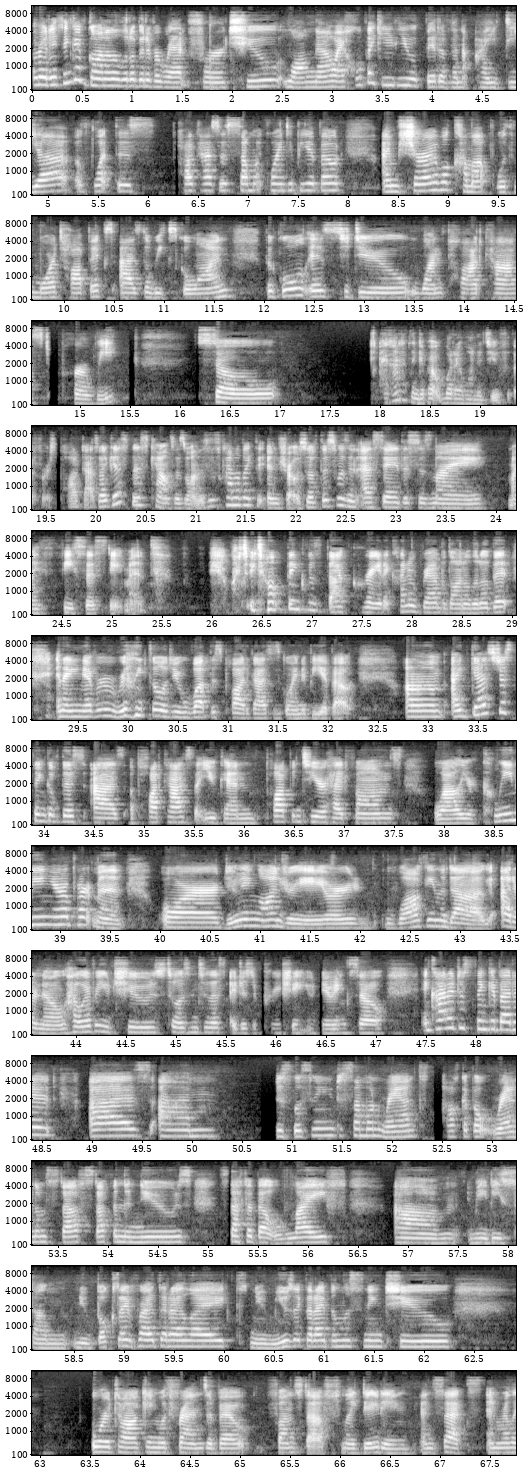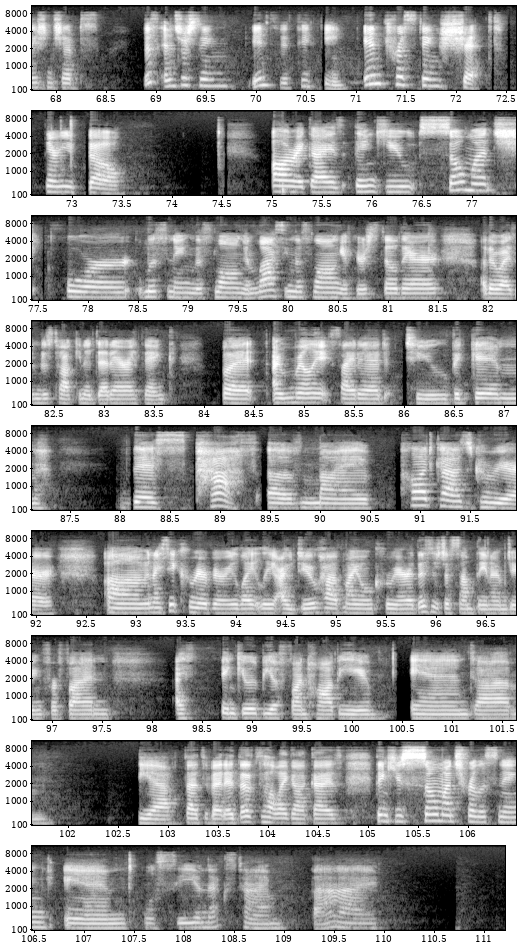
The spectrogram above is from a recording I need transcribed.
All right, I think I've gone on a little bit of a rant for too long now. I hope I gave you a bit of an idea of what this podcast is somewhat going to be about. I'm sure I will come up with more topics as the weeks go on. The goal is to do one podcast per week. So I got to think about what I want to do for the first podcast. I guess this counts as one. This is kind of like the intro. So if this was an essay, this is my my thesis statement, which I don't think was that great. I kind of rambled on a little bit, and I never really told you what this podcast is going to be about. Um, I guess just think of this as a podcast that you can pop into your headphones while you're cleaning your apartment or doing laundry or walking the dog. I don't know. However, you choose to listen to this, I just appreciate you doing so. And kind of just think about it as um, just listening to someone rant, talk about random stuff, stuff in the news, stuff about life. Um, maybe some new books I've read that I liked, new music that I've been listening to, or talking with friends about fun stuff like dating and sex and relationships. Just interesting, interesting, shit. There you go. All right, guys, thank you so much for listening this long and lasting this long if you're still there. Otherwise, I'm just talking to dead air, I think. But I'm really excited to begin this path of my podcast career. Um, and I say career very lightly. I do have my own career. This is just something I'm doing for fun. I think it would be a fun hobby. And um, yeah, that's about it. That's all I got, guys. Thank you so much for listening, and we'll see you next time. Bye.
